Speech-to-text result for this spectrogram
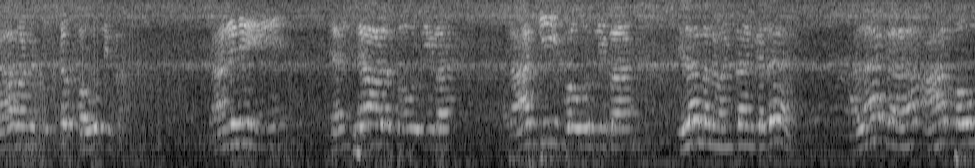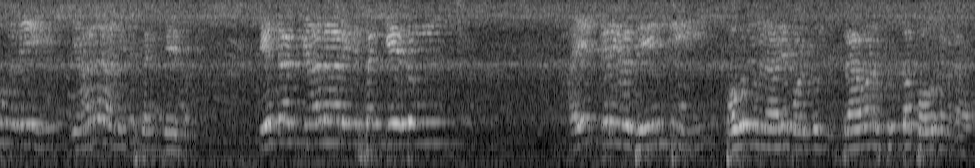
రావణ శ్రావణ శుద్ధ పౌర్ణిమ. దానిని జంధ్యాల పౌర్ణిమ రాఖీ పౌర్ణిమ ఇలా మనం అంటాం కదా. అలాగా ఆ పౌర్ణమి జ్ఞానానికి సంకేతం. ఏదా జ్ఞానానికి సంకేతం? హైగ్రీవ జయంతి పౌర్ణమి నాడే పడుతుంది. శ్రావణ శుద్ధ పౌర్ణమి నాడు.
